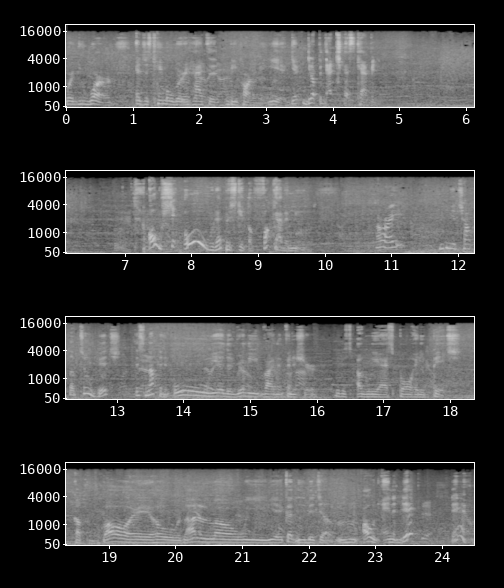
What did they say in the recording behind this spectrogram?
where you were and just came over and had to be part of it. Yeah, get, get up in that chest cavity. Oh shit. Oh, that bitch get the fuck out of me. Alright. You can get chopped up too, bitch. It's nothing. Oh, yeah, the really violent finisher. Look at this ugly ass bald headed bitch. Couple boy hoes, not a long weed. Yeah, cut this bitch up. Mm -hmm. Oh, and the dick? Damn.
